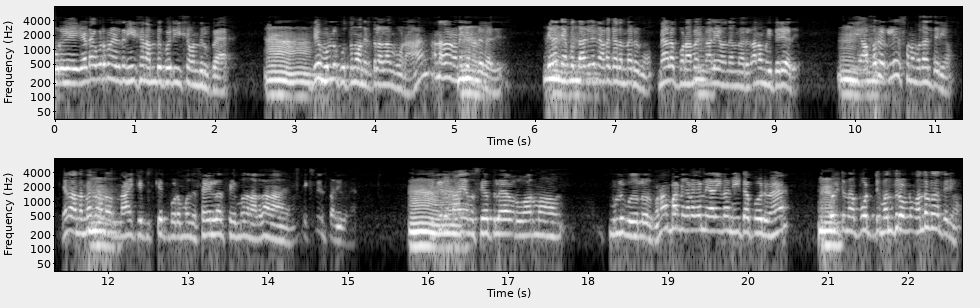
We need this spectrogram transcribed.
ஒரு இட கூட எடுத்து ஈஸியா நம்பி போயிட்டு ஈஸியா வந்திருப்ப. அப்படியே முள்ளு குத்தணும் அந்த இடத்துல எல்லாம் போனா ஆனா நடக்க நடக்காது. ஏன்னா நீ அப்ப தரையில நடக்காத மாதிரி இருக்கும். மேல போன மாதிரி காலையே வந்த மாதிரி இருக்கும். ஆனா உங்களுக்கு தெரியாது. அப்புறம் ரிலீஸ் பண்ணும்போது தான் தெரியும். ஏன்னா அந்த மாதிரி நான் நாய்க்கு பிஸ்கெட் போடும்போது செயல்லாம் செய்யும்போது தான் நான் எக்ஸ்பீரியன்ஸ் பண்ணிருக்கேன். இதுல நாய் அந்த சேத்துல ஒரு வாரமா முள்ளு புதுல இருக்கும். நான் பாட்டு கடற்கரை இறங்கினா நீட்டா போயிடுவேன். போயிட்டு நான் போட்டு வந்துடும் வந்தோட தான் தெரியும்.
